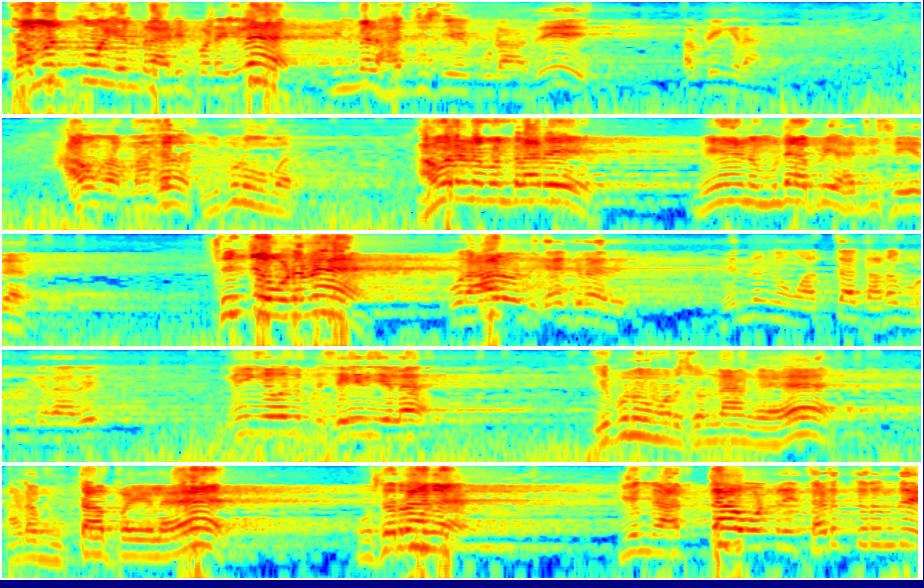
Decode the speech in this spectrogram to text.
சமத்துவம் என்ற அடிப்படையில இனிமேல் ஹஜ் செய்யக்கூடாது அப்படிங்கிறாங்க. அவங்க மகன் இப்னு உமர். அவர் என்ன பண்றாரு? வேணும்னு அப்படி ஹஜ் செய்யறாரு செஞ்ச உடனே ஒரு ஆள் வந்து கேட்கிறாரு என்னங்க உங்க அத்தா தடை போட்டிருக்கிறாரு? நீங்க வந்து இப்படி செய்றீங்கள? இப்னு உமர் சொன்னாங்க அட முட்டா பயல சொல்றாங்க எங்க அத்தா ஒன்றை தடுத்திருந்து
